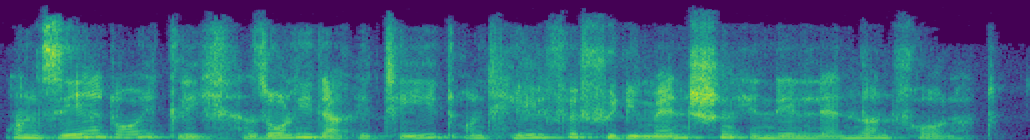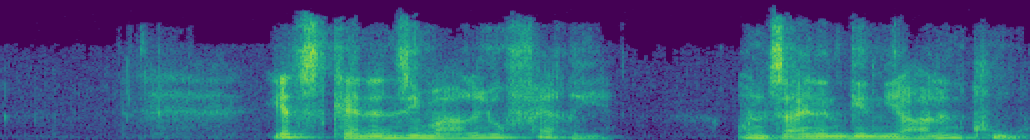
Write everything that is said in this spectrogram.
und sehr deutlich Solidarität und Hilfe für die Menschen in den Ländern fordert. Jetzt kennen Sie Mario Ferri und seinen genialen Coup.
